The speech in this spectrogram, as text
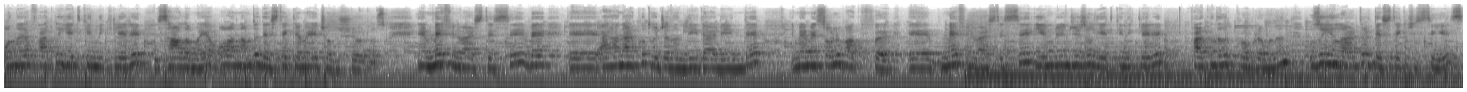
onlara farklı yetkinlikleri sağlamaya, o anlamda desteklemeye çalışıyoruz. E, MEF Üniversitesi ve e, Erhan Erkut Hoca'nın liderliğinde Mehmet Zorlu Vakfı e, MEF Üniversitesi 21. Yüzyıl Yetkinlikleri Farkındalık Programı'nın uzun yıllardır destekçisiyiz.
